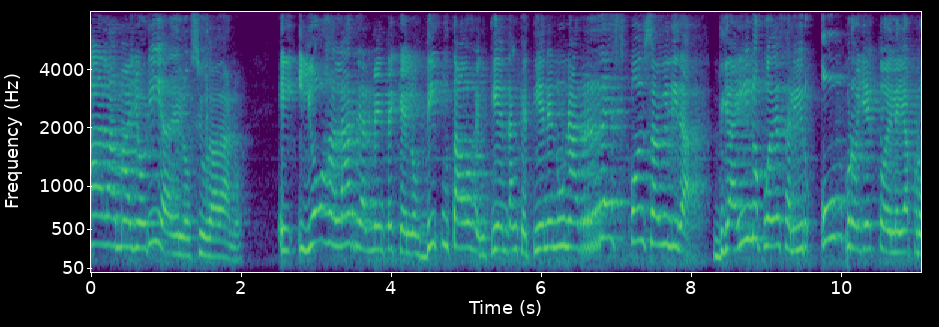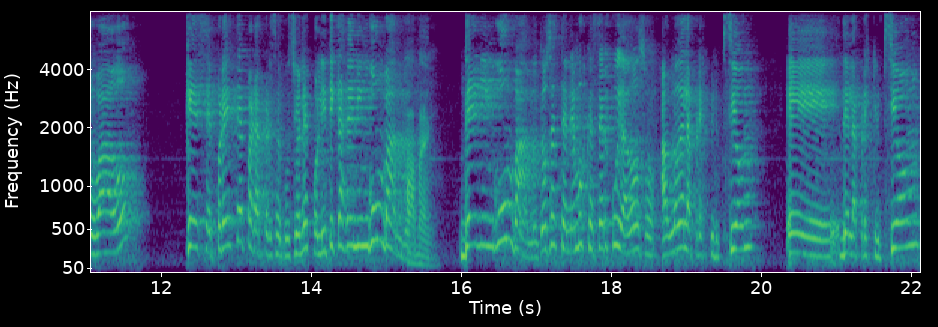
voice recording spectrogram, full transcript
a la mayoría de los ciudadanos. Y, ojalá realmente que los diputados entiendan que tienen una responsabilidad. De ahí no puede salir un proyecto de ley aprobado que se preste para persecuciones políticas de ningún bando. Amén. De ningún bando. Entonces tenemos que ser cuidadosos. Hablo de la prescripción, eh, de la prescripción,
